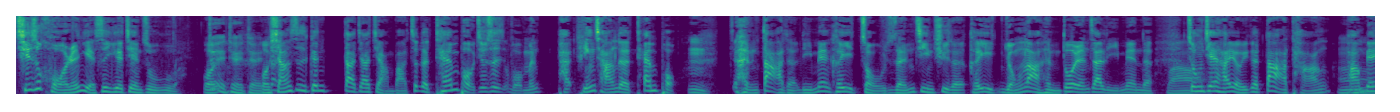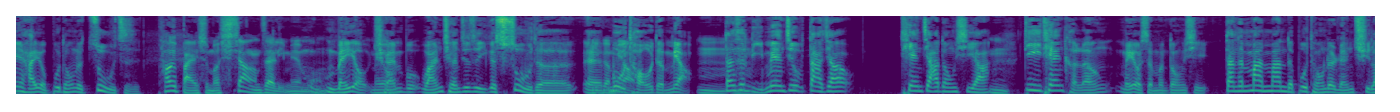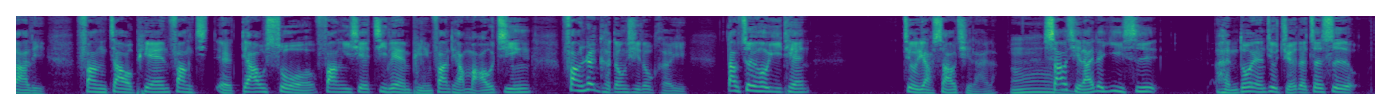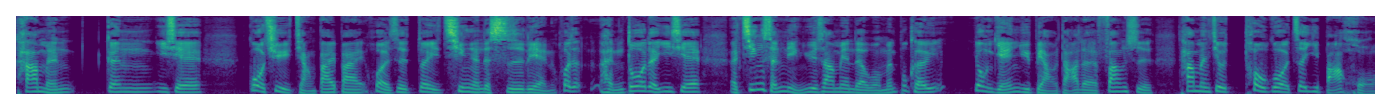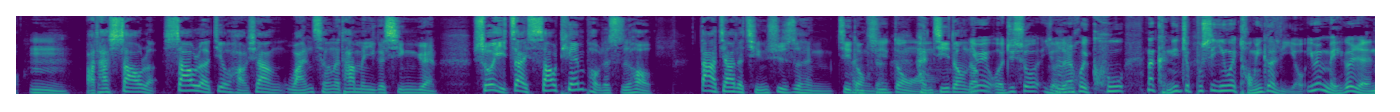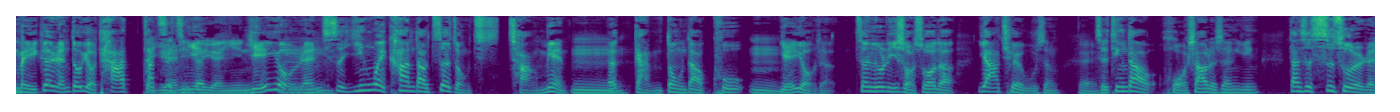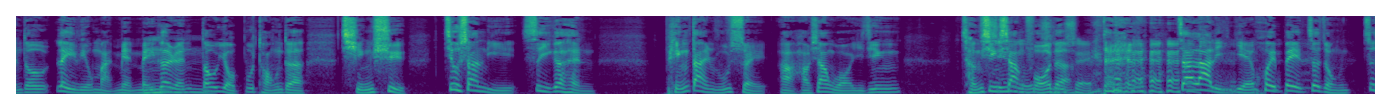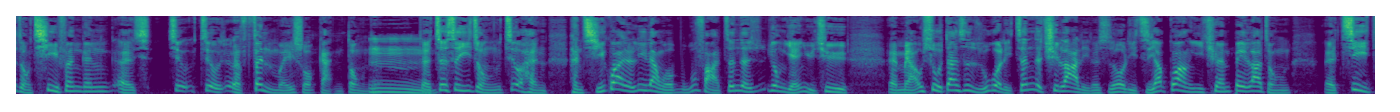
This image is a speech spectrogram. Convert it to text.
其实火人也是一个建筑物啊。对对对，我详细跟大家讲吧。这个 temple 就是我们平平常的 temple，嗯，很大的，里面可以走人进去的，可以容纳很多人在里面的。中间还有一个大堂，旁边还有不同的柱子。他会摆什么像在里面吗？没有，全部完全就是一个树的呃木头的庙。嗯，但是里面就大家。添加东西啊，嗯，第一天可能没有什么东西，但是慢慢的，不同的人去那里放照片，放呃雕塑，放一些纪念品，放条毛巾，放任何东西都可以。到最后一天就要烧起来了。嗯，烧起来的意思，很多人就觉得这是他们跟一些过去讲拜拜，或者是对亲人的思念，或者很多的一些呃精神领域上面的，我们不可以。用言语表达的方式，他们就透过这一把火，嗯，把它烧了，烧了就好像完成了他们一个心愿。所以在烧 temple 的时候，大家的情绪是很激动的，很激动、哦，很激动的。因为我就说，有的人会哭，嗯、那肯定就不是因为同一个理由，因为每个人每个人都有他的原因，他自己的原因，也有人是因为看到这种场面，嗯，而感动到哭，嗯，也有的。正如你所说的，鸦雀无声，对，只听到火烧的声音，但是四处的人都泪流满面，每个人都有不同的情绪。嗯、就算你是一个很平淡如水啊，好像我已经。诚心向佛的，对，在那里也会被这种 这种气氛跟呃，就就呃氛围所感动的。嗯，对，这是一种就很很奇怪的力量，我无法真的用言语去呃描述。但是如果你真的去那里的时候，你只要逛一圈，被那种呃记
